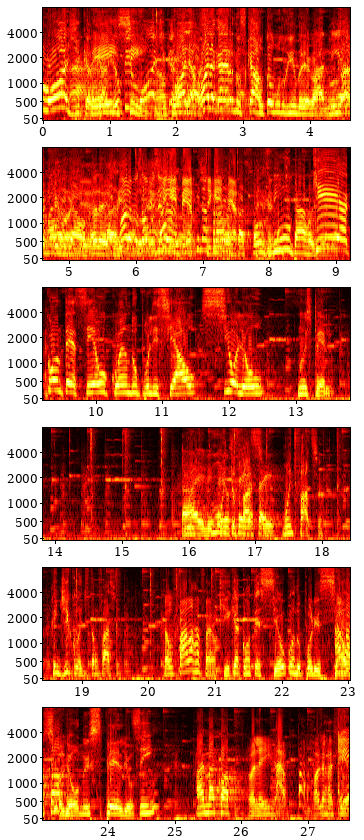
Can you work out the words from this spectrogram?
lógica! lógica, cara. Tem Não lógica. Não olha, olha a galera nos carros, todo mundo rindo aí agora. A minha que mais legal. Olha aí. Olha, pessoal, Cheguei perto, cheguei perto. Passou uns 20 O carros. que ali agora. aconteceu quando o policial se olhou no espelho? Ah, ele, muito fácil. aí. Muito fácil. Ridículo de tão fácil. Então fala, Rafael. O que, que aconteceu quando o policial Ah, se olhou no espelho? Sim. I'm a cop. Olha aí. Olha o Rafinha.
